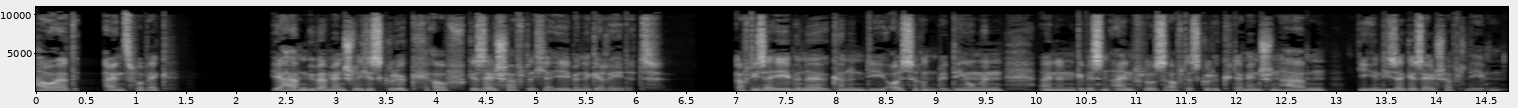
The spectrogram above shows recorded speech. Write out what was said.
Howard, eins vorweg. Wir haben über menschliches Glück auf gesellschaftlicher Ebene geredet. Auf dieser Ebene können die äußeren Bedingungen einen gewissen Einfluss auf das Glück der Menschen haben, die in dieser Gesellschaft leben.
